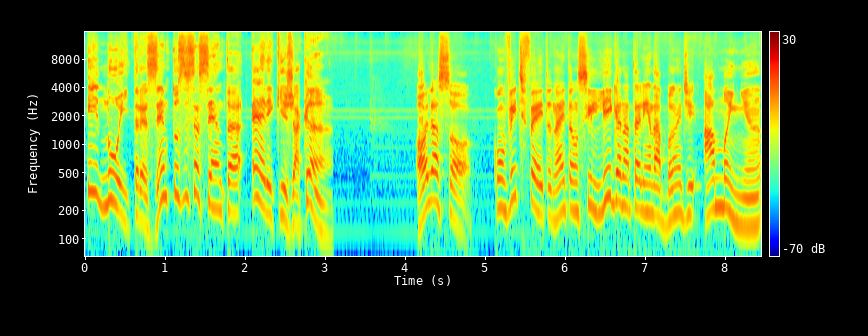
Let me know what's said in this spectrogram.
Inui 360 Eric Jacan. Olha só, convite feito, né? Então se liga na telinha da Band amanhã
